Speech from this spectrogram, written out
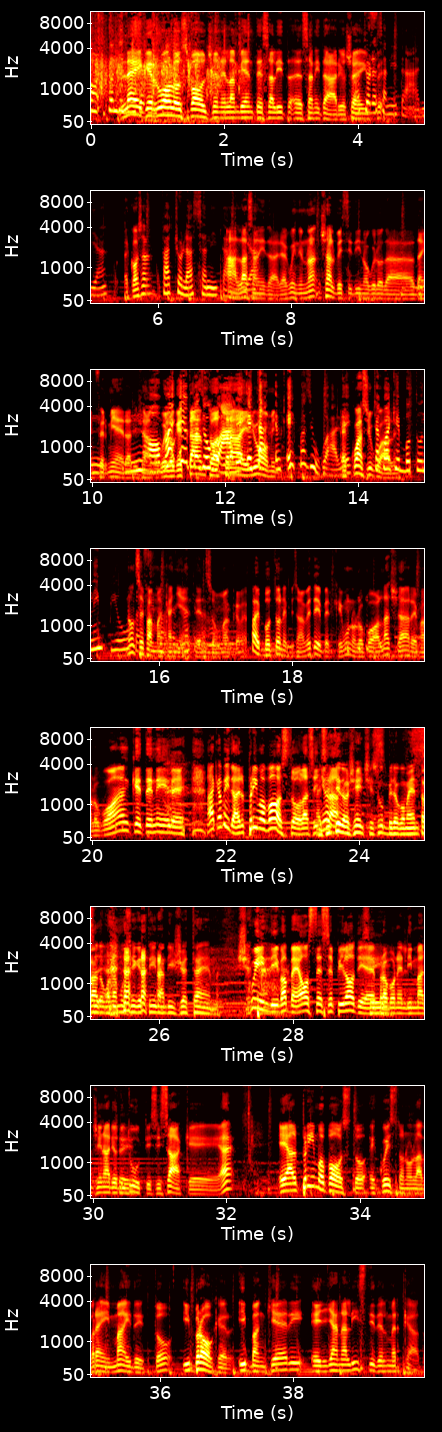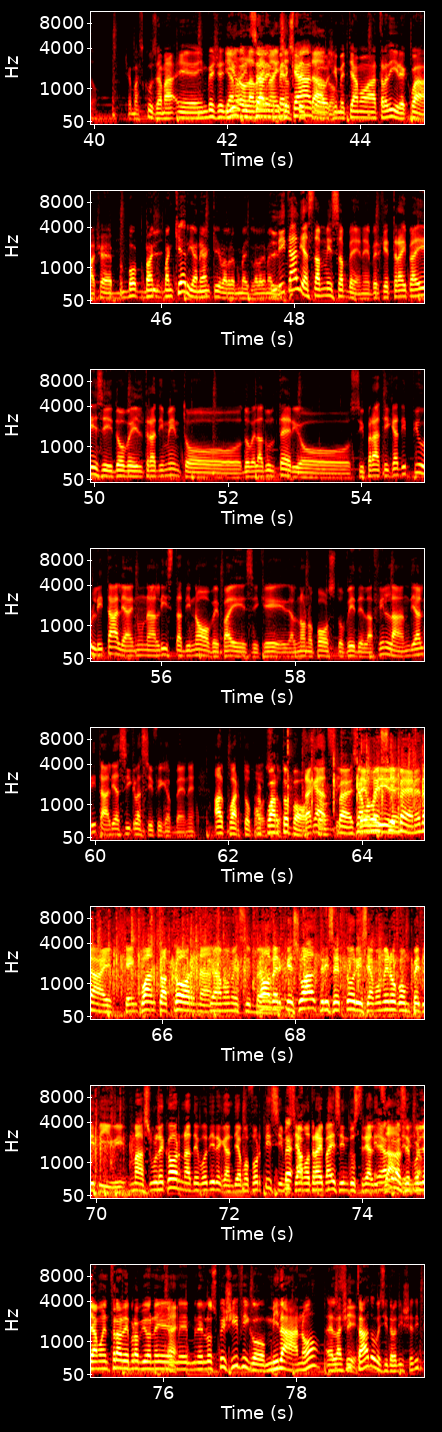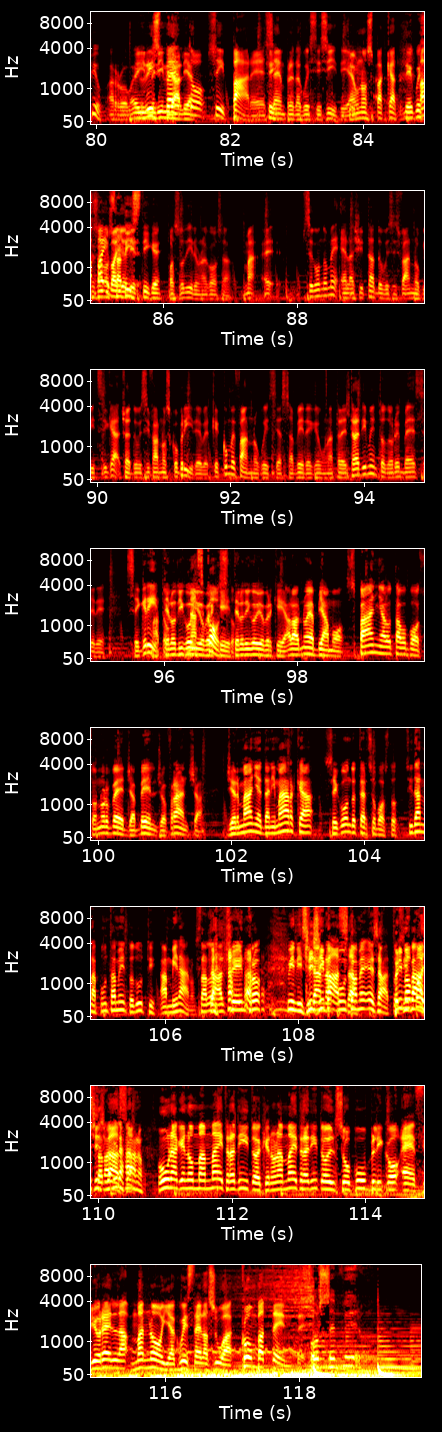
Lei che ruolo svolge nell'ambiente salit- eh, sanitario? Cioè Faccio la sanitaria. Eh, cosa? Faccio la sanitaria. Ah, la sanitaria, quindi non ha, c'ha il vestitino quello da, da Mm, infermiera, no, diciamo, quello ma che è tanto uguale, attrae è gli ta- uomini. È, è quasi uguale. È quasi C'è uguale. qualche bottone in più. Non si fa manca cosa, niente, no, insomma. no. Poi il bottone bisogna vedere perché uno lo può allacciare, ma lo può anche tenere. Ha capito? Al primo posto la Hai signora. sentito Cenci subito come è entrato Sì. con la musichettina di Je t'aime. Je Quindi, vabbè, hostess e piloti è Sì. proprio nell'immaginario di Sì. tutti, si sa che. Eh? E al primo posto, e questo non l'avrei mai detto, i broker, i banchieri e gli analisti del mercato. Cioè, ma scusa, ma eh, invece di Io analizzare il mercato sospettato. ci mettiamo a tradire qua, cioè bo- ban- banchieri neanche io l'avrei mai, l'avrei mai visto. L'Italia sta messa bene perché tra i paesi dove il tradimento, dove l'adulterio si pratica di più, l'Italia è in una lista di nove paesi che al nono posto vede la Finlandia, l'Italia si classifica bene al quarto posto. Al quarto posto. Ragazzi, Beh, siamo messi bene, dai. Che in quanto a corna Siamo messi bene. No, perché su altri settori siamo meno competitivi, ma sulle corna devo dire che andiamo fortissimi, Beh, siamo tra i paesi E industrializzati. allora se diciamo. vogliamo entrare proprio ne- Eh. ne- nello specifico, Milano è la Sì. città dove si tradisce di più a Roma, in, in Italia. rispetto sì pare Sì. sempre da questi siti è uno spaccato Le- queste ma poi sono dire- statistiche. posso dire una cosa ma eh, secondo me è la città dove si fanno pizzicare cioè dove si fanno scoprire perché come fanno questi a sapere che una tra- il tradimento dovrebbe essere segreto Ma te lo dico io nascosto. perché, te lo dico io perché. Allora, noi abbiamo Spagna all'ottavo posto, Norvegia, Belgio, Francia, Germania e Danimarca secondo e terzo posto. Si danno appuntamento tutti a Milano, sta là al centro, quindi si danno si passa. appuntamento esatto, prima si o poi ci si passa. Milano. una che non mi ha mai tradito e che non ha mai tradito il suo pubblico è Fiorella Mannoia. Questa è la sua combattente. Forse è vero,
